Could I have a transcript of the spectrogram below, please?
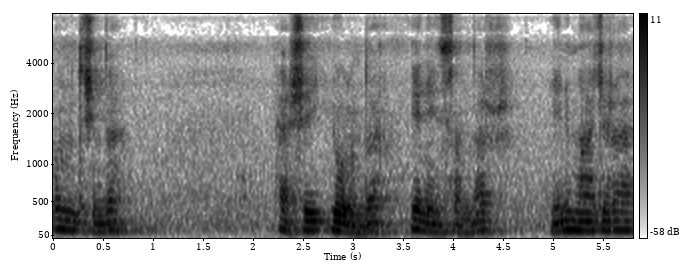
Onun dışında her şey yolunda. Yeni insanlar, yeni macera,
